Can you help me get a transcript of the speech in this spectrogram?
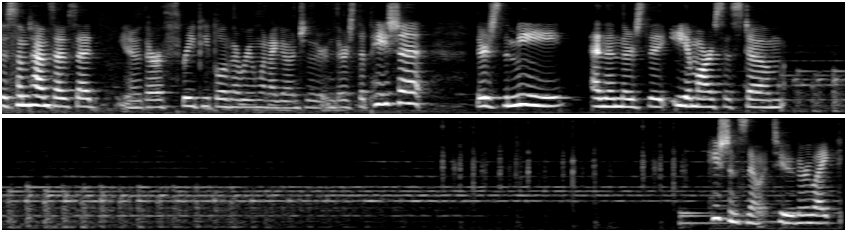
So sometimes I've said, you know, there are three people in the room when I go into the room. There's the patient, there's the me, and then there's the EMR system. Patients know it too. They're like,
